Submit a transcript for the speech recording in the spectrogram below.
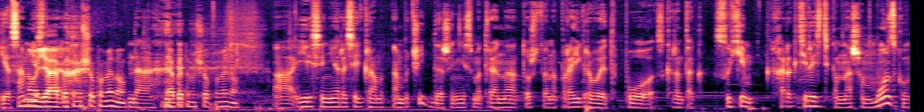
я сам Но не я знаю. об этом еще упомяну. Да. Я об этом еще упомяну. А если нейросеть грамотно обучить, даже несмотря на то, что она проигрывает по, скажем так, сухим характеристикам нашему мозгу,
